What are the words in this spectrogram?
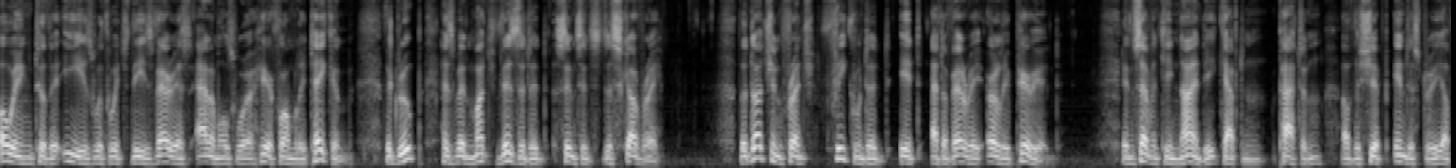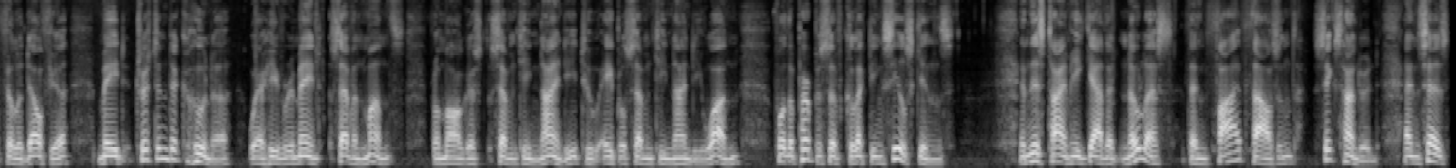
Owing to the ease with which these various animals were here formerly taken, the group has been much visited since its discovery. The Dutch and French frequented it at a very early period. In 1790, Captain Patten of the ship Industry of Philadelphia made Tristan d'Acunha, where he remained seven months, from August 1790 to April 1791, for the purpose of collecting sealskins. In this time he gathered no less than 5,600, and says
